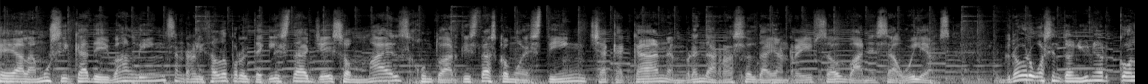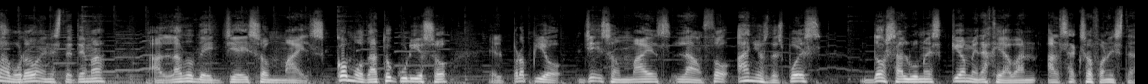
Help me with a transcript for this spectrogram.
A la música de Ivan Lins realizado por el teclista Jason Miles junto a artistas como Sting, Chaka Khan, Brenda Russell, Diane Reeves o Vanessa Williams. Grover Washington Jr. colaboró en este tema al lado de Jason Miles. Como dato curioso, el propio Jason Miles lanzó años después dos álbumes que homenajeaban al saxofonista.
